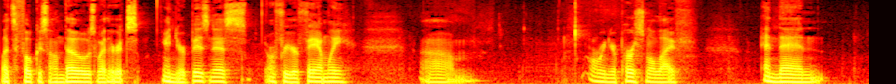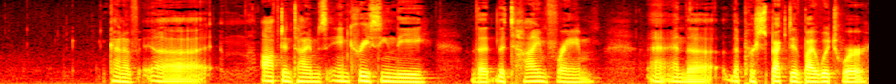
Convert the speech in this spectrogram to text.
Let's focus on those, whether it's in your business or for your family, um, or in your personal life, and then kind of uh, oftentimes increasing the the the time frame and the the perspective by which we're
